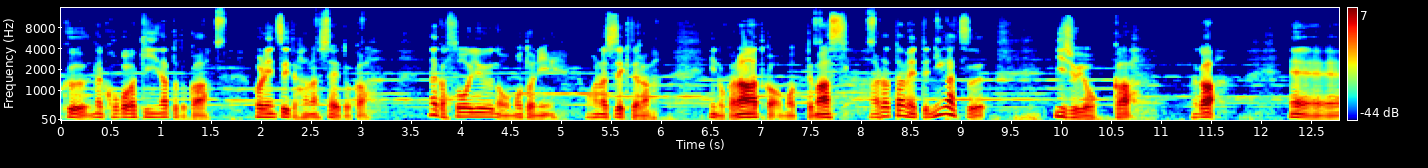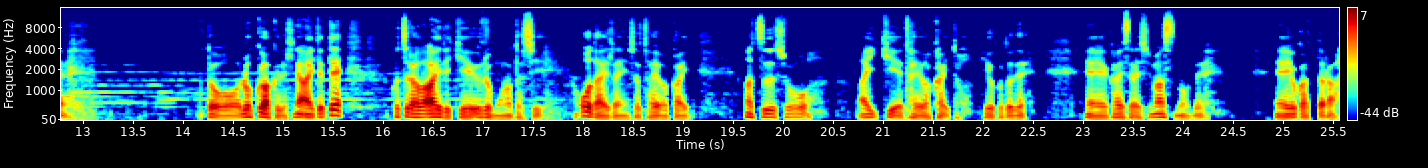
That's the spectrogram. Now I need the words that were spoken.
く、なんかここが気になったとか、これについて話したいとか、なんかそういうのを元にお話できたらいいのかなとか思ってます。改めて2月24日が、えー、と、6枠ですね、空いてて、こちらは愛で消えうる者たちを題材にした対話会。まあ、通称、愛消え対話会ということで、えー、開催しますので、えー、よかったら、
